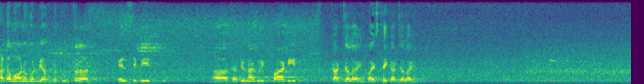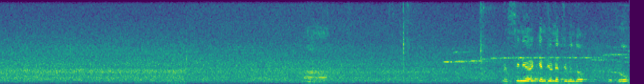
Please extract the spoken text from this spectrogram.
ঢাকা মহানগর বৃহত্তর উত্তরার এনসিপির জাতীয় নাগরিক পার্টির কার্যালয়, অস্থায়ী কার্যালয়। সিনিয়র কেন্দ্রীয় নেতৃবৃন্দ রুম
